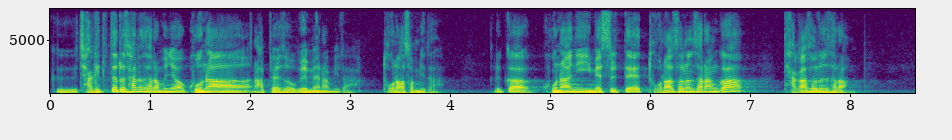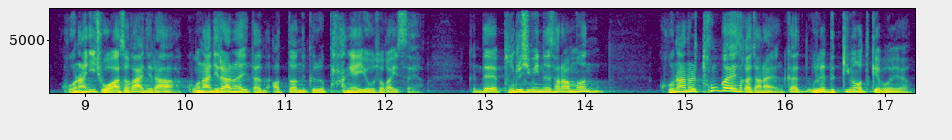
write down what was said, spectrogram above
그 자기 뜻대로 사는 사람은요. 고난 앞에서 외면합니다. 돌아섭니다. 그러니까 고난이 임했을 때 돌아서는 사람과 다가서는 사람 고난이 좋아서가 아니라 고난이라는 일단 어떤 그 방해 요소가 있어요. 근데 부르심 있는 사람은 고난을 통과해서 가잖아요. 그러니까 우리가 느끼면 어떻게 보여요?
